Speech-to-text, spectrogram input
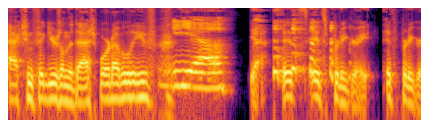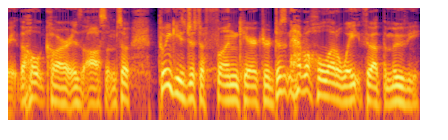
action figures on the dashboard, I believe. Yeah. Yeah, it's it's pretty great. It's pretty great. The Hulk car is awesome. So Twinkie's just a fun character. Doesn't have a whole lot of weight throughout the movie,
